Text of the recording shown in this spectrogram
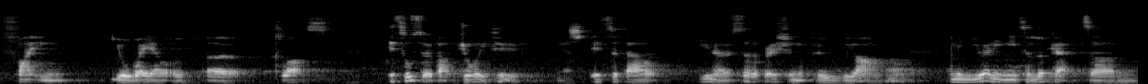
fighting your way out of uh, class. It's also about joy too. Yes. It's about you know celebration of who we are. I mean, you only need to look at um,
